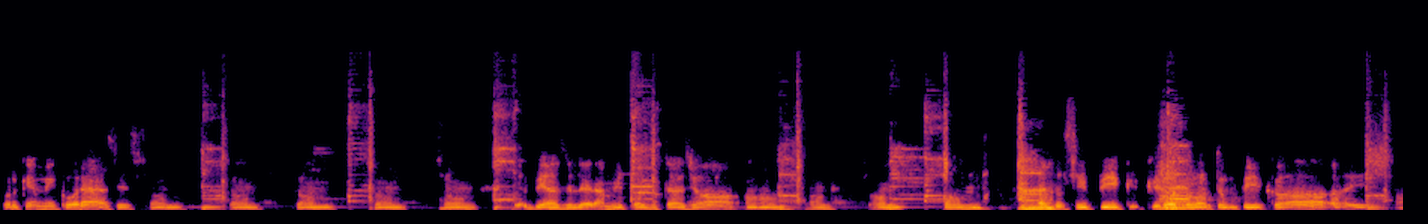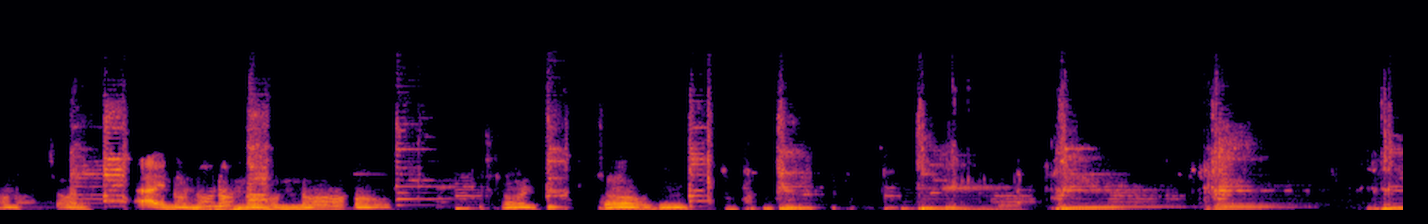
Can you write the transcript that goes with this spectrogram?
Porque mi corazón son, son, son, son, son. A acelerar mi palpitación. Son, son, son. Alto si pique, quiero robarte un pico. Ay, son, son. Ay, no, no, no, no, no. Son, son. thank you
